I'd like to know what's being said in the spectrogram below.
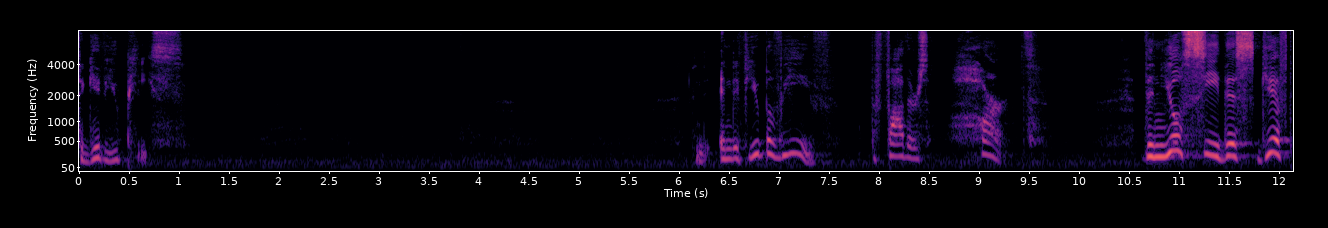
to give you peace. And, and if you believe the Father's heart, then you'll see this gift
